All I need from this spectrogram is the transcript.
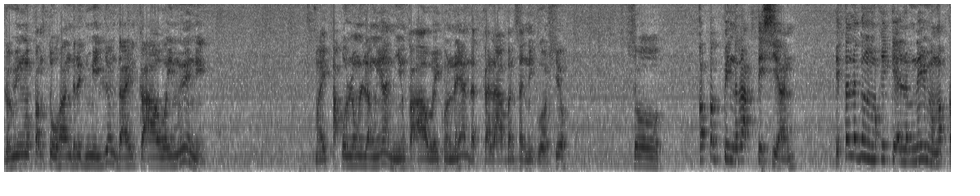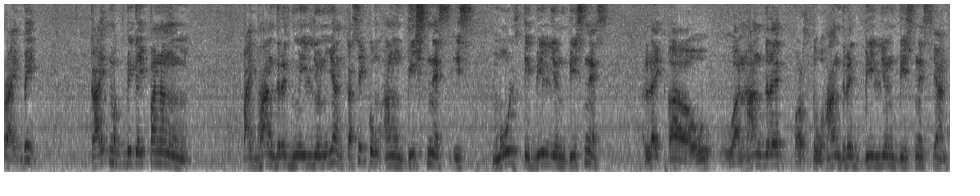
gawin mo pang 200 million dahil kaaway mo yun eh. May pakulong lang yan, yung kaaway ko na yan at kalaban sa negosyo. So, kapag pinractice yan, eh talagang makikialam na yung mga private. Kahit magbigay pa ng 500 million yan. Kasi kung ang business is multi-billion business, like uh, 100 or 200 billion business yan,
